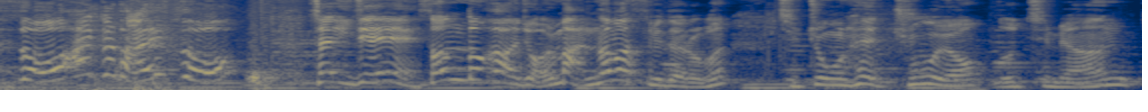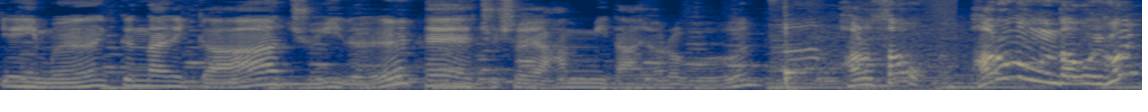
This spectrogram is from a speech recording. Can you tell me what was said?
됐어. 할 거 다 했어. 자 이제 썬더가 이제 얼마 안 남았습니다 여러분. 집중을 해주고요. 놓치면 게임은 끝나니까 주의를 해주셔야 합니다 여러분. 바로 싸워. 바로 먹는다고 이걸?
